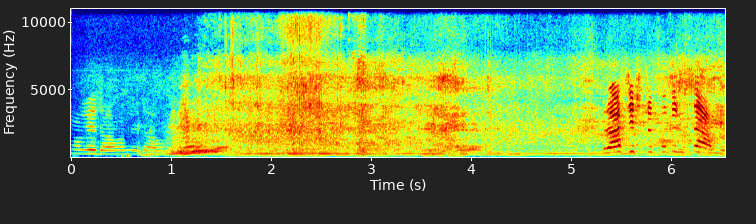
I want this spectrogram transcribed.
No wiadomo, wiadomo. Raz jeszcze po tym samym.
